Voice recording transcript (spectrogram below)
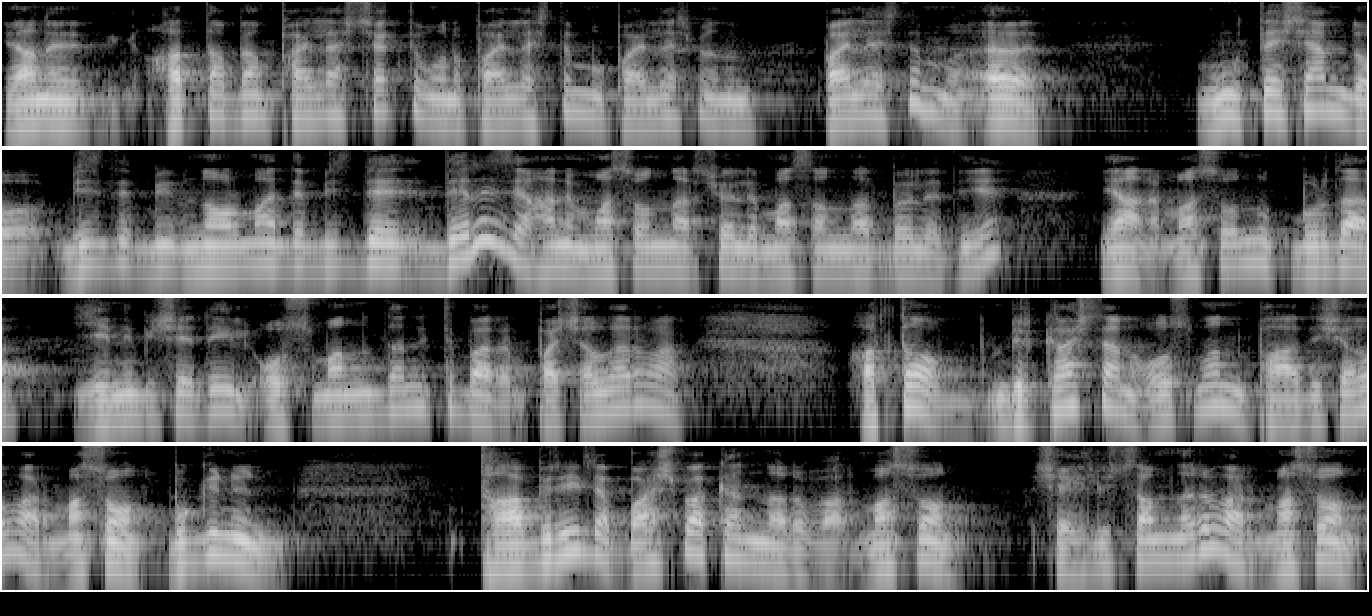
Yani hatta ben paylaşacaktım onu. Paylaştım mı? Paylaşmadım. Paylaştım mı? Evet. Muhteşem de o. Biz de normalde biz de deriz ya hani masonlar şöyle masonlar böyle diye. Yani masonluk burada yeni bir şey değil. Osmanlı'dan itibaren paşalar var. Hatta birkaç tane Osmanlı padişahı var mason. Bugünün tabiriyle başbakanları var mason. Şeyhülislamları var mason.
